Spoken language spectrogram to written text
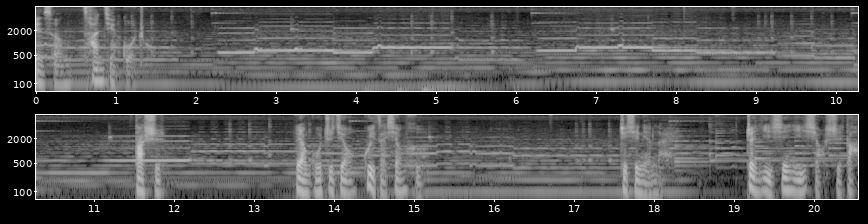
贫僧参见国主。大师，两国之交贵在相和。这些年来，朕一心以小事大，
